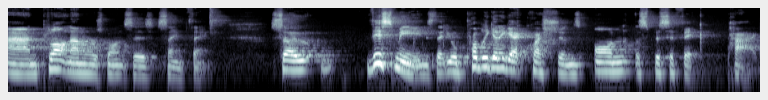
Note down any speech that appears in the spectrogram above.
and plant and animal responses, same thing. So this means that you're probably going to get questions on a specific PAG.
